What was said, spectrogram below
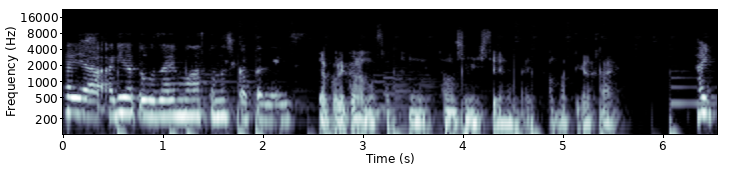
いやいやありがとうございます。楽しかったです。じゃあこれからも作品楽しみにしてるので頑張ってください。はい。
